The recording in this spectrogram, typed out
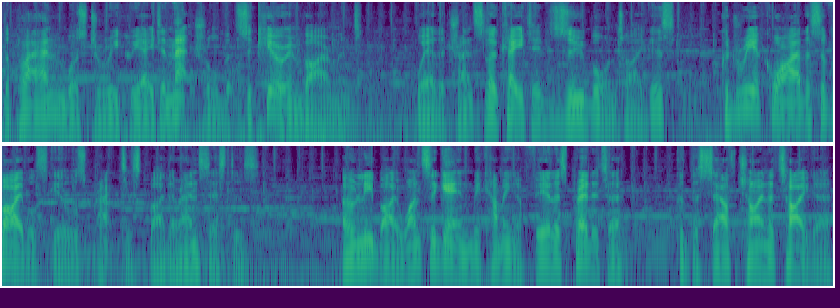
The plan was to recreate a natural but secure environment where the translocated zoo-born tigers could reacquire the survival skills practiced by their ancestors. Only by once again becoming a fearless predator could the South China tiger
